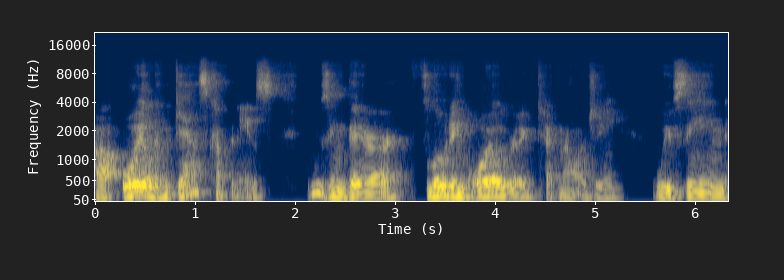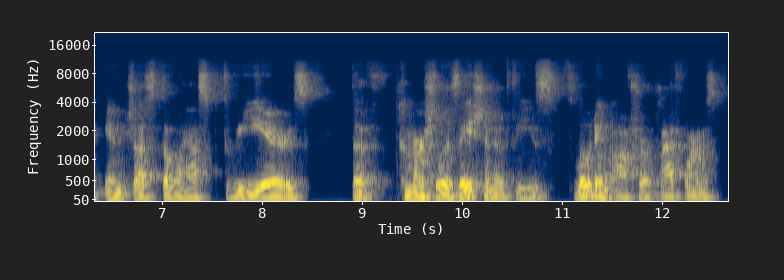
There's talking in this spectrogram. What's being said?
uh, oil and gas companies using their floating oil rig technology we've seen in just the last three years the commercialization of these floating offshore platforms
